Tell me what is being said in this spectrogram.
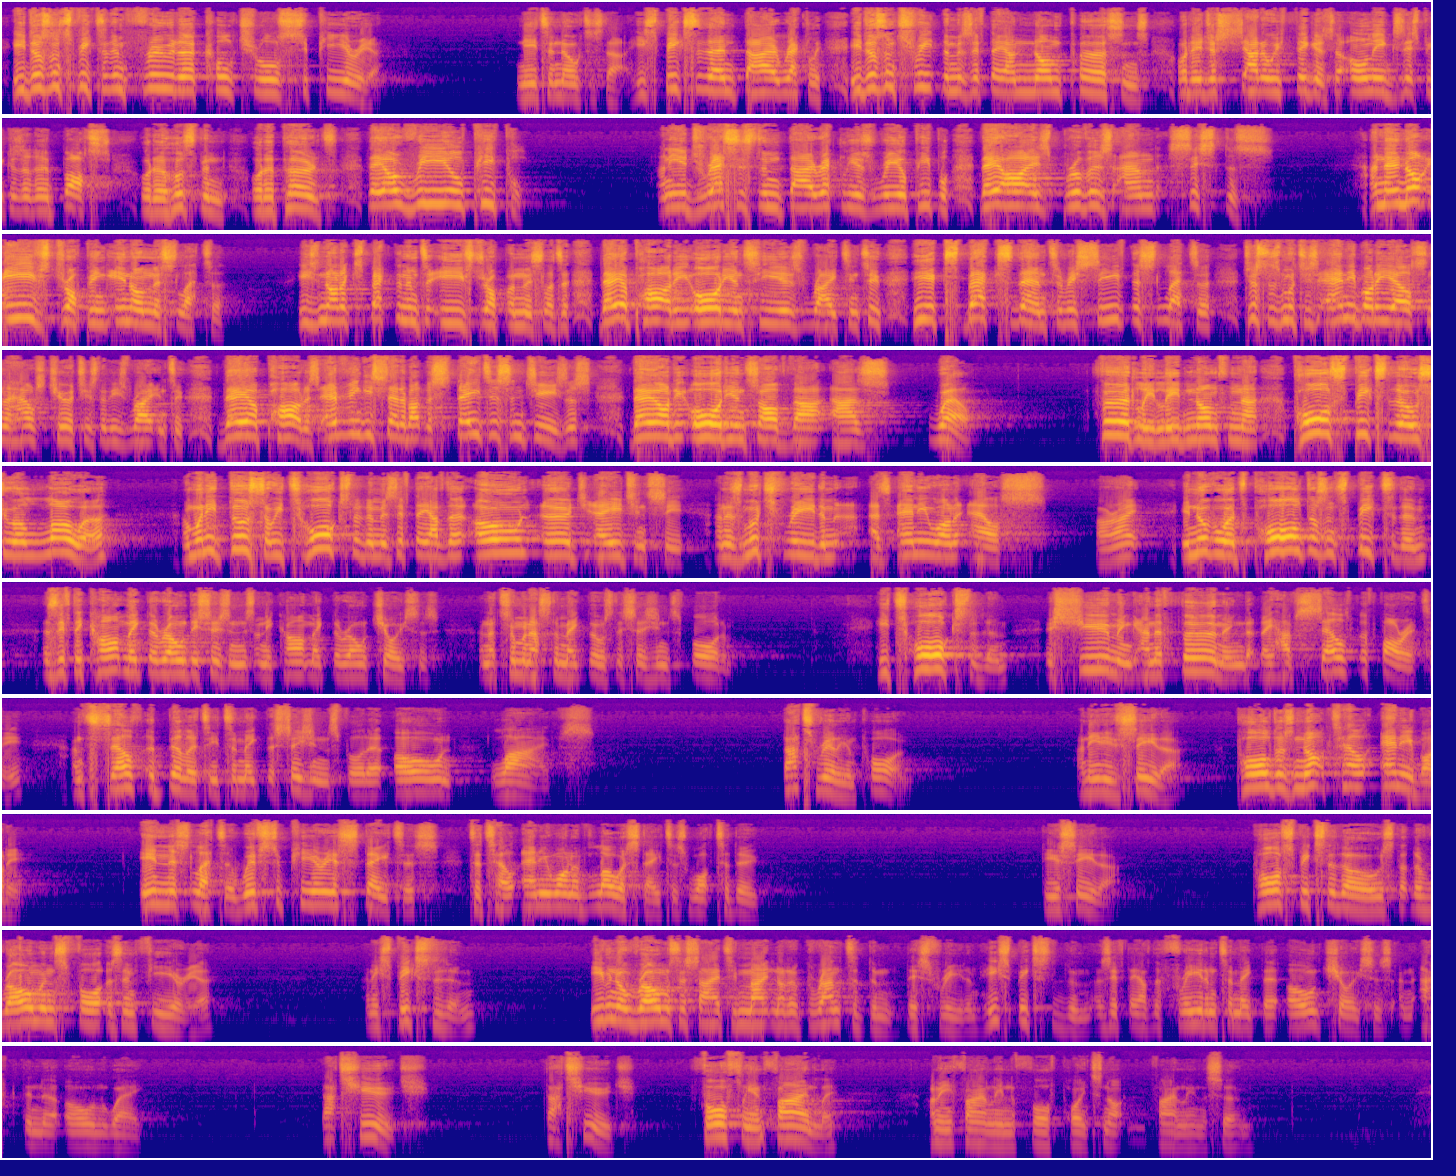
He doesn't speak to them through their cultural superior. Need to notice that. He speaks to them directly. He doesn't treat them as if they are non persons or they're just shadowy figures that only exist because of their boss or their husband or their parents. They are real people. And he addresses them directly as real people. They are his brothers and sisters. And they're not eavesdropping in on this letter. He's not expecting them to eavesdrop on this letter. They are part of the audience he is writing to. He expects them to receive this letter just as much as anybody else in the house churches that he's writing to. They are part of this. Everything he said about the status in Jesus, they are the audience of that as well. Thirdly, leading on from that, Paul speaks to those who are lower, and when he does so, he talks to them as if they have their own urge agency and as much freedom as anyone else. All right? In other words, Paul doesn't speak to them as if they can't make their own decisions and they can't make their own choices and that someone has to make those decisions for them. He talks to them, assuming and affirming that they have self authority and self ability to make decisions for their own lives. That's really important. Need you to see that. Paul does not tell anybody in this letter with superior status to tell anyone of lower status what to do. Do you see that? Paul speaks to those that the Romans thought as inferior, and he speaks to them, even though Roman society might not have granted them this freedom, he speaks to them as if they have the freedom to make their own choices and act in their own way. That's huge. That's huge. Fourthly and finally, I mean, finally in the fourth point, it's not finally in the sermon.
